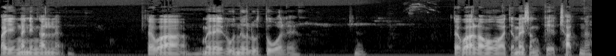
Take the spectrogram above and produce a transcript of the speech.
ไปอย่างนั้นอย่างนั้นแหละ แต่ว่าไม่ได้รู้เนื้อรู้ตัวเลย แต่ว่าเราอาจจะไม่สังเกตชัดนะ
